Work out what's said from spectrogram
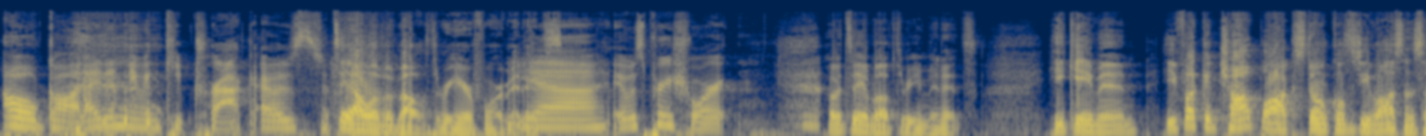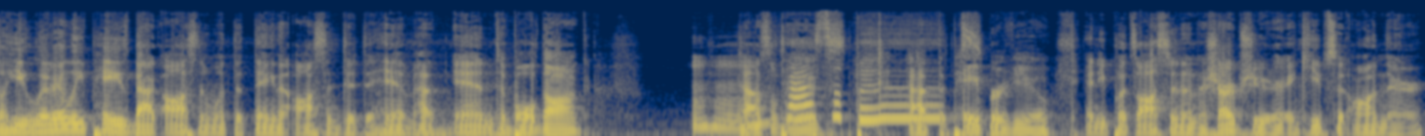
Oh God, I didn't even keep track. I was. I'd say all of about three or four minutes. Yeah, it was pretty short. I would say about three minutes. He came in. He fucking chop blocked Stone Cold Steve Austin, so he literally pays back Austin with the thing that Austin did to him at, and to Bulldog. Mm-hmm. Tassel boots. Tassel boots. at the pay per view, and he puts Austin in a sharpshooter and keeps it on there.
